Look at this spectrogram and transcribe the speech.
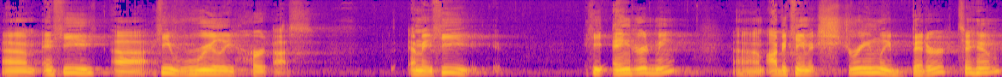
um, and he, uh, he really hurt us. I mean, he, he angered me. Um, I became extremely bitter to him,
